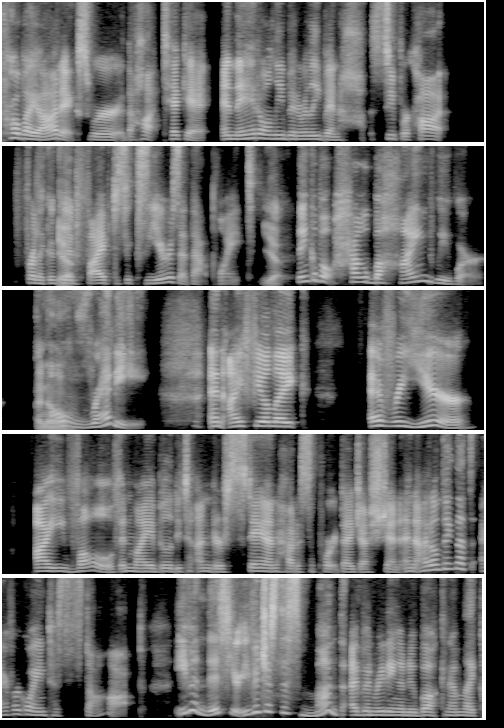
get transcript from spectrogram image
probiotics were the hot ticket and they had only been really been super hot for like a yeah. good five to six years at that point. Yeah. Think about how behind we were I know already. And I feel like every year I evolve in my ability to understand how to support digestion. And I don't think that's ever going to stop. even this year, even just this month, I've been reading a new book and I'm like,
